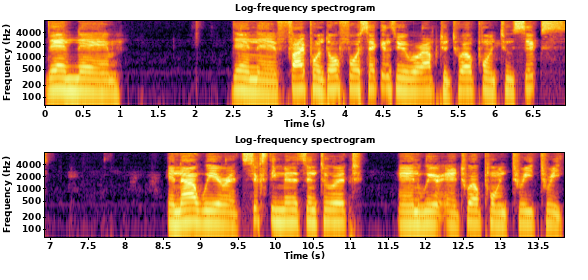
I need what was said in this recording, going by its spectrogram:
Then um, then uh, 5.04 seconds, we were up to 12.26. And now we're at 60 minutes into it, and we're at 12.33.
